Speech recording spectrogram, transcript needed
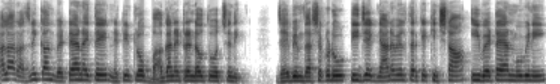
అలా రజనీకాంత్ వెట్టాయనైతే అయితే నెట్టింట్లో బాగానే ట్రెండ్ అవుతూ వచ్చింది. జైభీం దర్శకుడు టీజే జ్ఞానవేల్ తెరకెక్కించిన ఈ వేటయాన్ మూవీని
